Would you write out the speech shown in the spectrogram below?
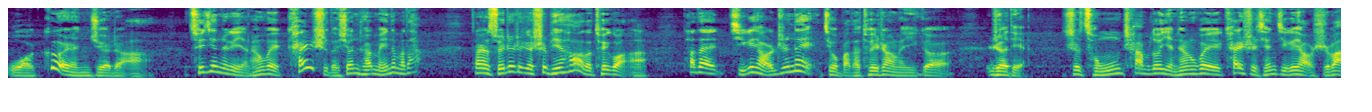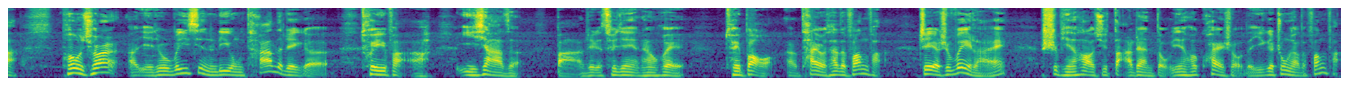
我个人觉着啊，崔健这个演唱会开始的宣传没那么大，但是随着这个视频号的推广啊，他在几个小时之内就把它推上了一个热点，是从差不多演唱会开始前几个小时吧，朋友圈啊，也就是微信利用他的这个推法啊，一下子。把这个崔健演唱会推爆啊！他有他的方法，这也是未来视频号去大战抖音和快手的一个重要的方法。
